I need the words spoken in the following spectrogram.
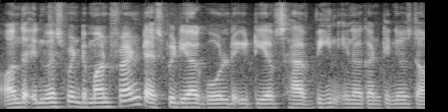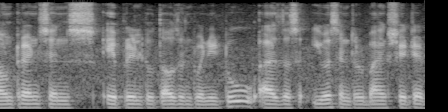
On the investment demand front, SPDR gold ETFs have been in a continuous downtrend since April 2022 as the US central bank stated,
